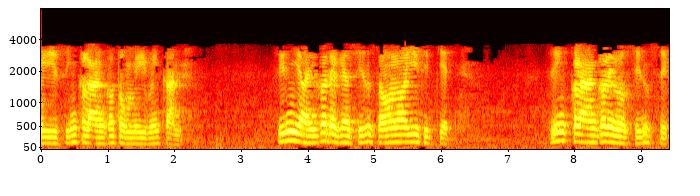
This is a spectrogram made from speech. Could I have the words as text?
มีสินกลางก็ต้องมีเหมือนกัน สินใหญ่ก็ได้แก่สินสองร้อยี่สิบเจ็ดสินกลางก็เรียกว่าสินสิบ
